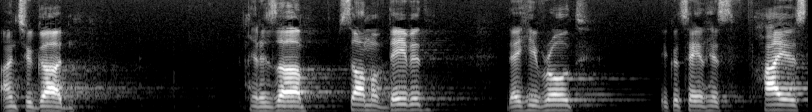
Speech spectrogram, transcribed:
unto God. It is a psalm of David that he wrote, you could say, in his highest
